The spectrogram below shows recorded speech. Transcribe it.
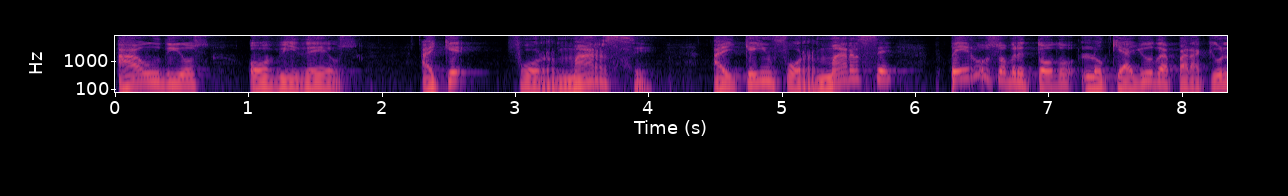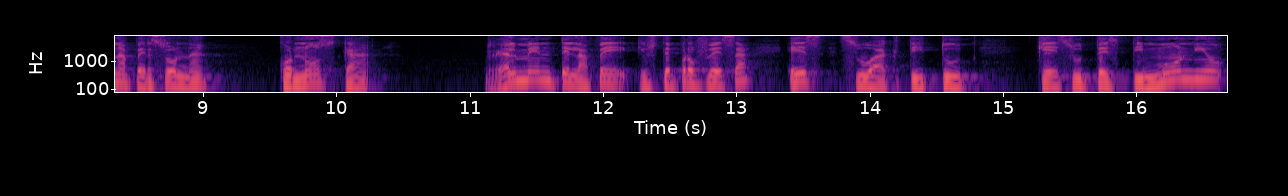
audios o videos. Hay que formarse, hay que informarse, pero sobre todo lo que ayuda para que una persona conozca realmente la fe que usted profesa es su actitud, que su testimonio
